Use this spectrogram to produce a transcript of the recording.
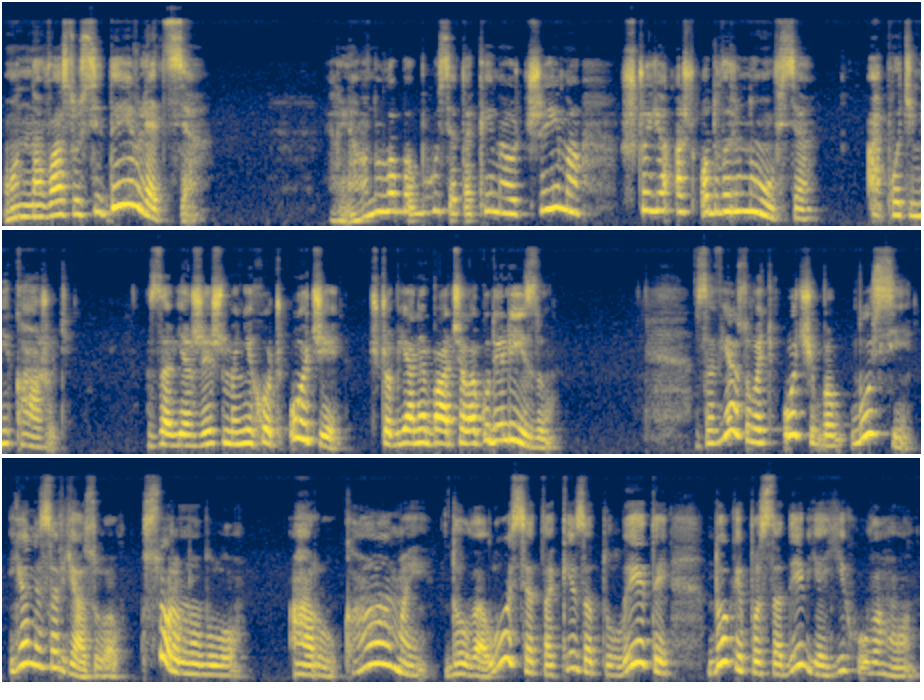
он на вас усі дивляться. Глянула бабуся такими очима, що я аж одвернувся, а потім і кажуть Зав'яжи ж мені хоч очі, щоб я не бачила, куди лізу. Зав'язувати очі бабусі я не зав'язував, соромно було. А руками довелося таки затулити, доки посадив я їх у вагон.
